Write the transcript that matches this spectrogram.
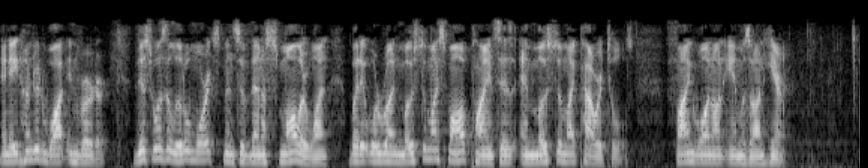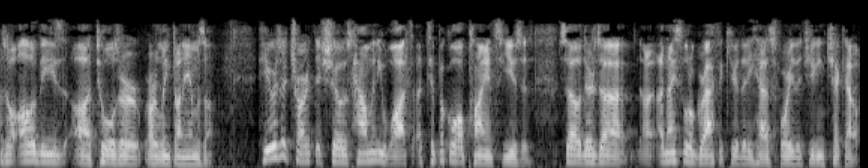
an 800 watt inverter. This was a little more expensive than a smaller one, but it will run most of my small appliances and most of my power tools. Find one on Amazon here. So all of these uh, tools are, are linked on Amazon. Here's a chart that shows how many watts a typical appliance uses. So there's a, a nice little graphic here that he has for you that you can check out.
